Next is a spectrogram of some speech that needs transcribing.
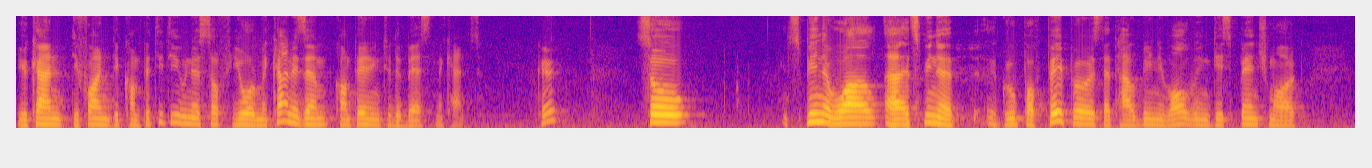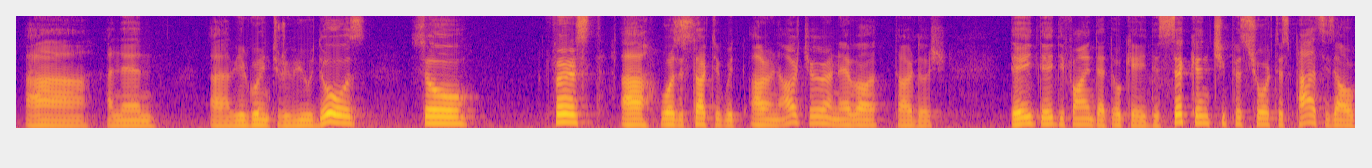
you can define the competitiveness of your mechanism comparing to the best mechanism. Okay? So it's been a while, uh, it's been a, a, group of papers that have been evolving this benchmark, uh, and then uh, we're going to review those. So first uh, was started with Aaron Archer and Eva Tardos. They, they defined that, okay, the second cheapest shortest path is our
